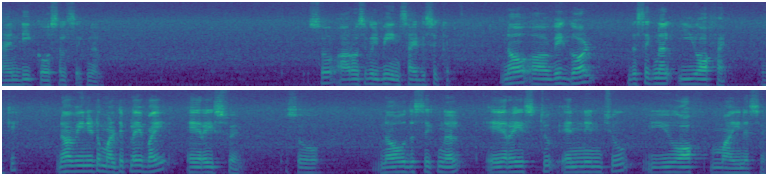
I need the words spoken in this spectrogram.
anti-causal signal. So ROC will be inside the signal. Now uh, we got the signal u of n okay? Now we need to multiply by a raised to n. So now the signal a raised to n into u of minus n.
